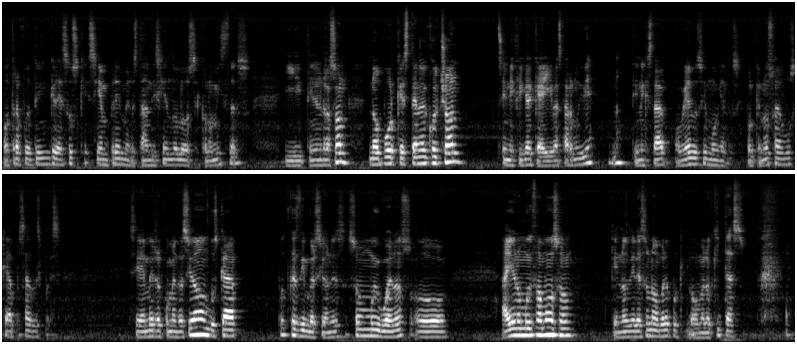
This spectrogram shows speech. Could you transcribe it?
otra fuente de ingresos que siempre me lo están diciendo los economistas y tienen razón. No porque esté en el colchón significa que ahí va a estar muy bien. No, tiene que estar moviéndose y moviéndose porque no sabemos qué va a pasar después. Sería mi recomendación, buscar podcasts de inversiones. Son muy buenos o hay uno muy famoso que no diré su nombre porque luego me lo quitas.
